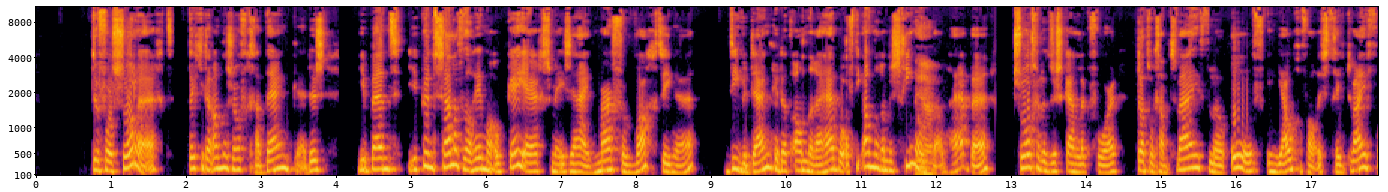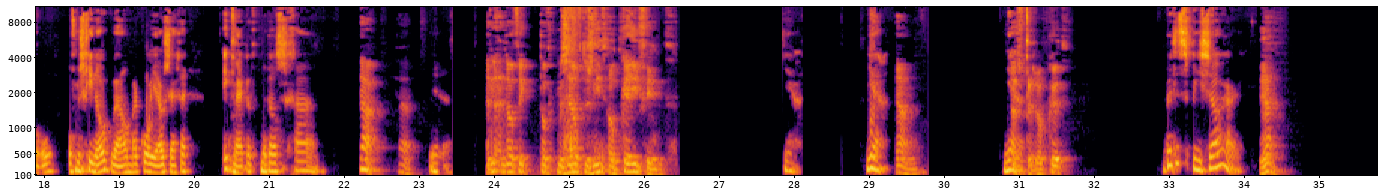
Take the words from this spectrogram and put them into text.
ervoor zorgt dat je er anders over gaat denken. Dus je, bent, je kunt zelf wel helemaal oké ergens mee zijn, maar verwachtingen die we denken dat anderen hebben, of die anderen misschien ook Ja. wel hebben, zorgen er dus kennelijk voor dat we gaan twijfelen. Of in jouw geval is het geen twijfel, of misschien ook wel, maar ik hoor jou zeggen, ik merk dat ik me dan schaam. ja, ja. Ja. En, en dat, ik, dat ik mezelf dus niet oké vind. Ja, Ja, ja. dat is best wel kut. Maar dat is bizar. Ja,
